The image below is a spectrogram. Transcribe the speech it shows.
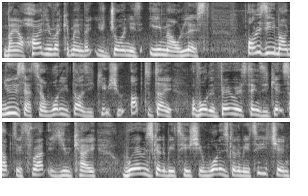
may I highly recommend that you join his email list. On his email newsletter, what he does, he keeps you up to date of all the various things he gets up to throughout the UK, where he's going to be teaching, what he's going to be teaching,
